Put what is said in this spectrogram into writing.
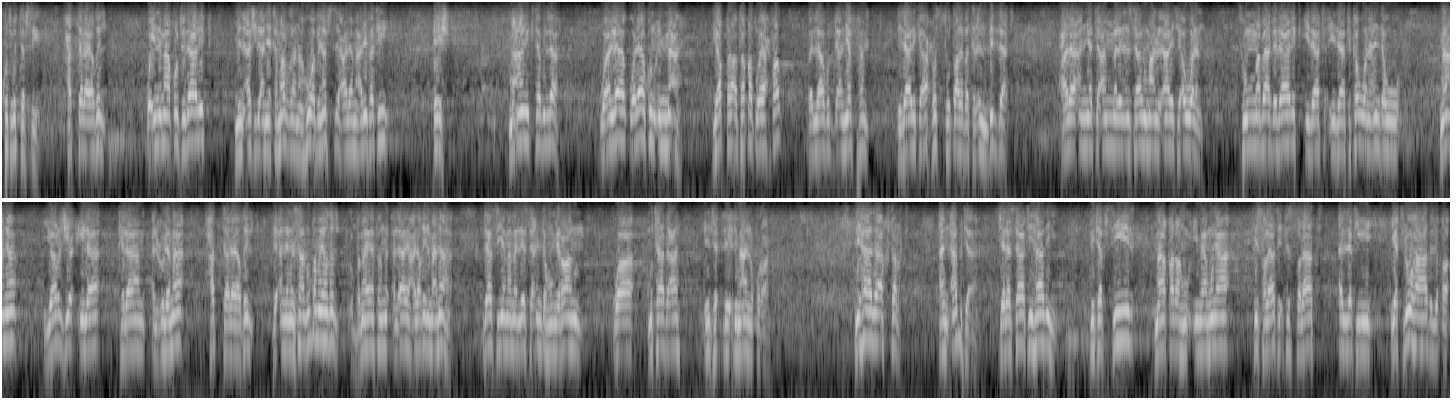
كتب التفسير حتى لا يضل. وإنما قلت ذلك من أجل أن يتمرن هو بنفسه على معرفة إيش؟ معاني كتاب الله. ولا يكون إن معه يقرأ فقط ويحفظ بل لا بد أن يفهم. لذلك أحث طالبة العلم بالذات على أن يتأمل الإنسان معنى الآية أولا ثم بعد ذلك إذا, إذا تكون عنده معنى يرجع إلى كلام العلماء حتى لا يضل لأن الإنسان ربما يضل ربما يفهم الآية على غير معناها لا سيما من ليس عنده مران ومتابعة لمعاني القرآن. لهذا أخترت أن أبدأ جلساتي هذه بتفسير ما قرأه إمامنا في صلاة في الصلاة التي يتلوها هذا اللقاء.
